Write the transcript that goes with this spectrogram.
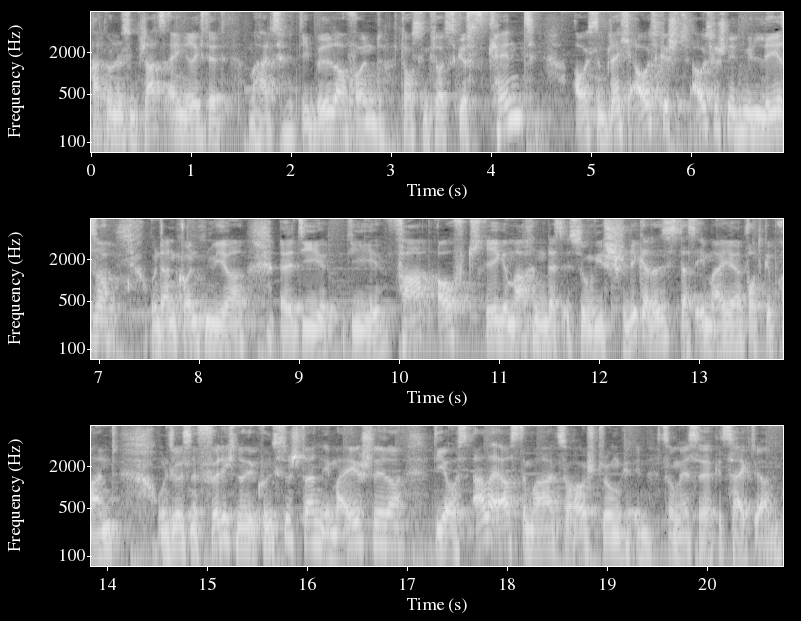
hat man uns einen Platz eingerichtet. Man hat die Bilder von Thorsten Klotz gescannt, aus dem Blech ausgeschnitten mit Laser und dann konnten wir äh, die, die Farbauf Aufträge machen. Das ist so wie Schlicker, das ist das Emaille, wird gebrannt. Und so ist eine völlig neue Kunst entstanden, Emaille-Schilder, die das allererste Mal zur Ausstellung in, zur Messe gezeigt werden.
